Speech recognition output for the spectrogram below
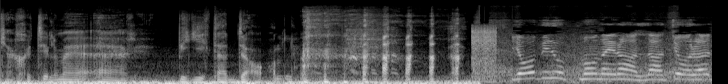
Kanske till och med är Birgitta Dahl. Jag vill uppmana er alla att göra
